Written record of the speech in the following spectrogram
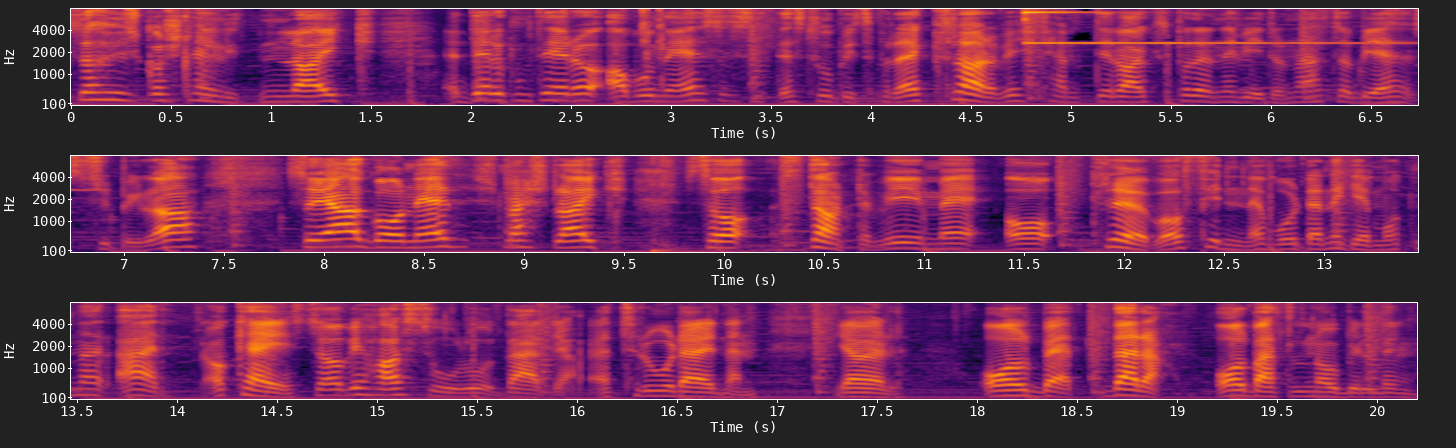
så husk å slenge litt en like, og kommentere og abonner, så setter jeg stor pris på det. Klarer vi 50 likes på denne videoen her, så blir jeg superglad. Så ja, gå ned, smash like, så starter vi med å prøve å finne hvor denne gamemoten her er. Ok, så vi har solo der, ja. Jeg tror det er den. Ja vel. All bet. Der, ja. All battle, no building.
